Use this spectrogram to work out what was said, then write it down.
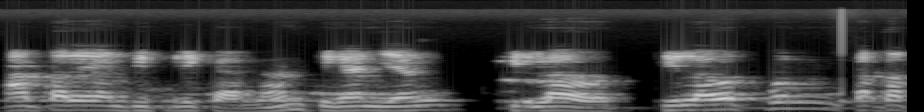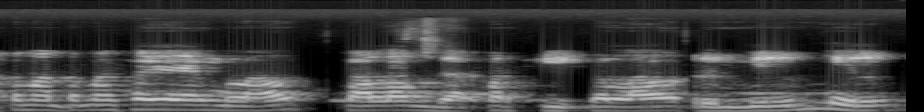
antara yang di perikanan dengan yang di laut. Di laut pun kata teman-teman saya yang melaut, kalau nggak pergi ke laut bermil-mil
